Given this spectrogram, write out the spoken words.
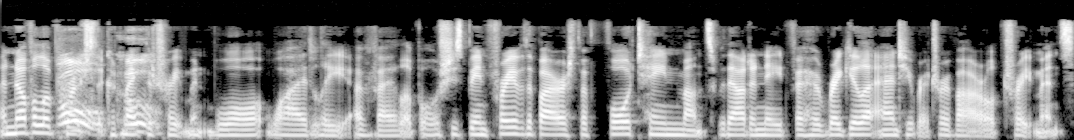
a novel approach oh, that could cool. make the treatment more widely available. She's been free of the virus for 14 months without a need for her regular antiretroviral treatments.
